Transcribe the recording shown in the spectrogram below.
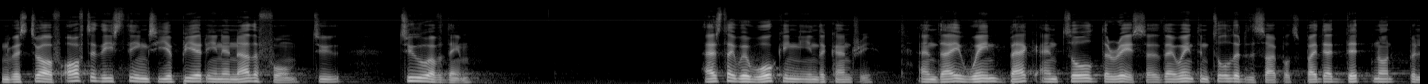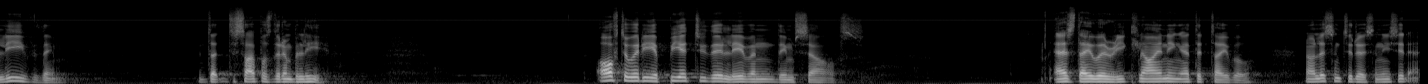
in verse 12, after these things, he appeared in another form to two of them as they were walking in the country. And they went back and told the rest. So they went and told the disciples, but they did not believe them. The disciples didn't believe. Afterward, he appeared to the eleven themselves as they were reclining at the table. Now, listen to this. And he said,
